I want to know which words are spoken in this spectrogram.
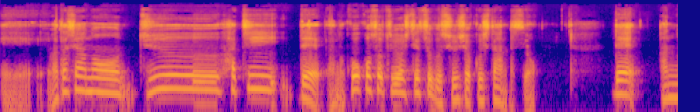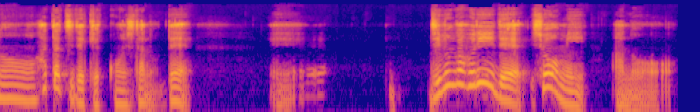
えー、私あの、18で、あの、高校卒業してすぐ就職したんですよ。で、あの、20歳で結婚したので、えー、自分がフリーで、賞味、あの、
